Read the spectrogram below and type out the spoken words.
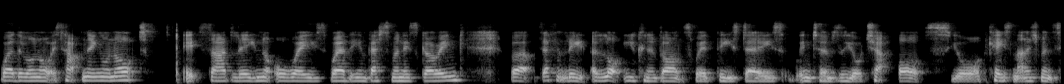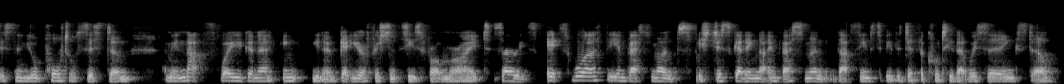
whether or not it's happening or not. It's sadly not always where the investment is going, but definitely a lot you can advance with these days in terms of your chatbots, your case management system, your portal system. I mean, that's where you're going to, you know, get your efficiencies from, right? So it's it's worth the investment. It's just getting that investment that seems to be the difficulty that we're seeing still.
